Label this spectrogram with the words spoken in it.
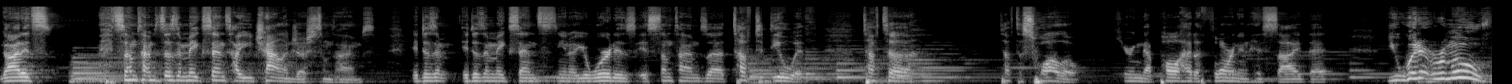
God, it's it sometimes doesn't make sense how you challenge us sometimes. It doesn't it doesn't make sense you know your word is is sometimes uh, tough to deal with tough to tough to swallow. Hearing that paul had a thorn in his side that you wouldn't remove.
